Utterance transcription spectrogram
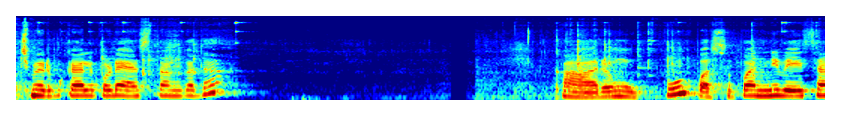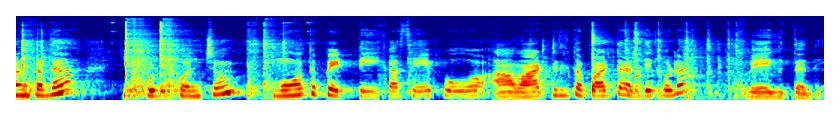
పచ్చిమిరపకాయలు కూడా వేస్తాం కదా. కారం ఉప్పు పసుపు అన్నీ వేసాం కదా. ఇప్పుడు కొంచెం మూత పెట్టి కాసేపు ఆ వాటిలతో పాటు అది కూడా వేగుతుంది.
